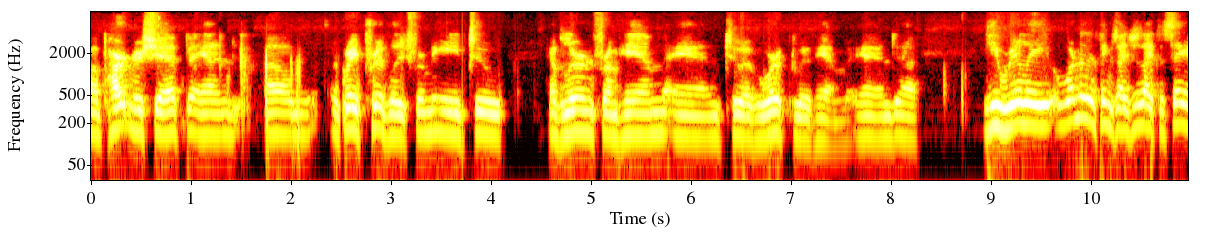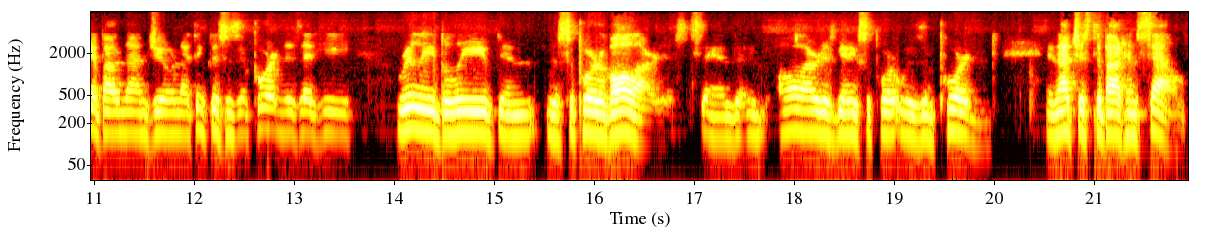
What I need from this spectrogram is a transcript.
a partnership and um, a great privilege for me to have learned from him and to have worked with him. And uh, he really, one of the things I just like to say about Nam June, I think this is important, is that he really believed in the support of all artists, and all artists getting support was important and not just about himself.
